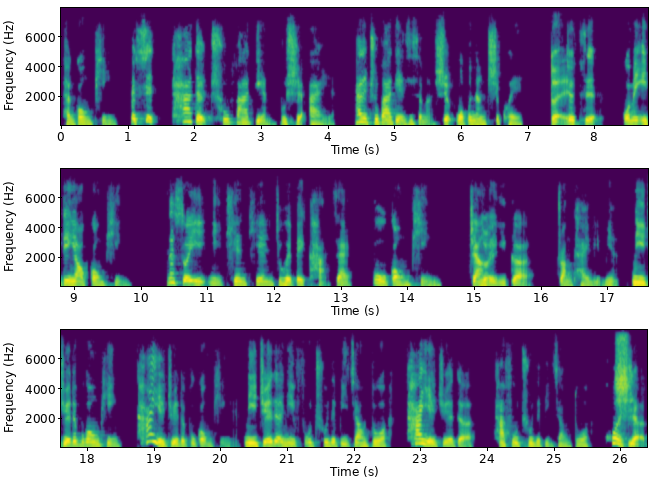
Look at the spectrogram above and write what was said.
很公平，嗯、可是。他的出发点不是爱呀，他的出发点是什么？是我不能吃亏，对，就是我们一定要公平。那所以你天天就会被卡在不公平这样的一个状态里面。你觉得不公平，他也觉得不公平。你觉得你付出的比较多，他也觉得他付出的比较多，或者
